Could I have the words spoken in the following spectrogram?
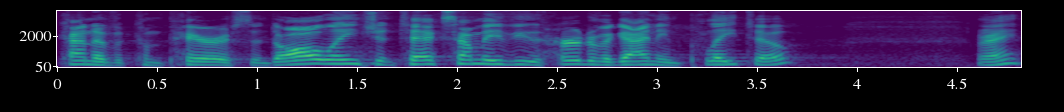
kind of a comparison. To all ancient texts, how many of you heard of a guy named Plato? Right?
